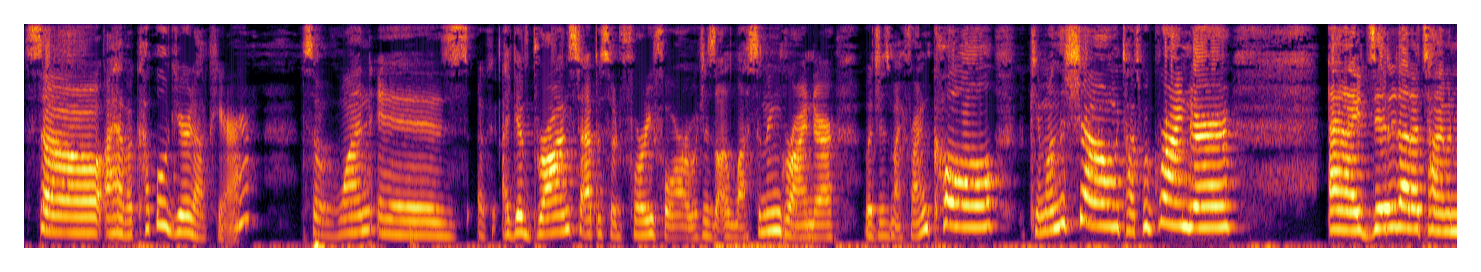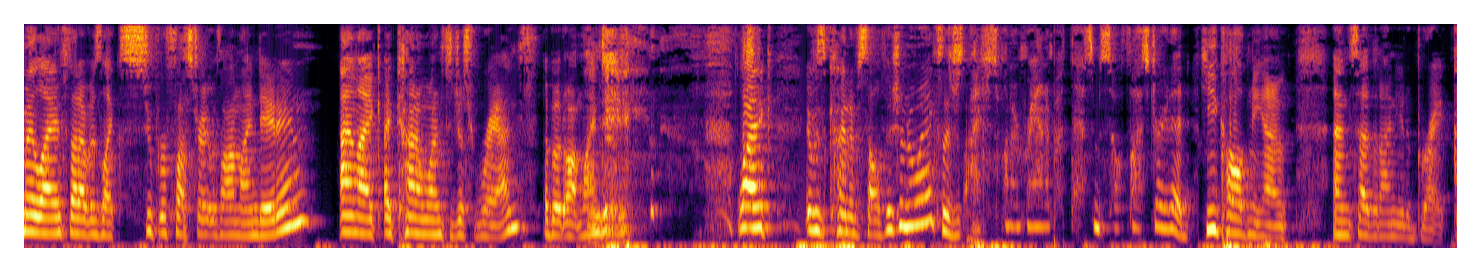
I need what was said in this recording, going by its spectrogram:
So I have a couple geared up here. So one is I give bronze to episode 44, which is a lesson in Grindr, which is my friend Cole who came on the show. We talked about Grindr. And I did it at a time in my life that I was like super frustrated with online dating. And like I kind of wanted to just rant about online dating. like it was kind of selfish in a way because I just I just want to rant about this. I'm so frustrated. He called me out and said that I need a break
